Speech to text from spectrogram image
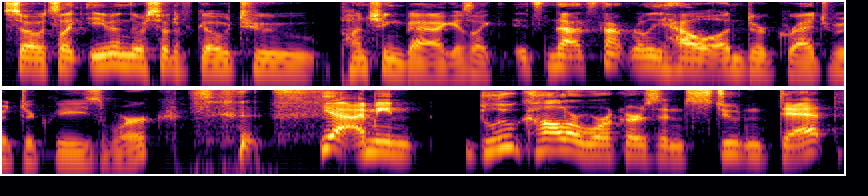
So it's like even their sort of go-to punching bag is like it's not it's not really how undergraduate degrees work. yeah, I mean, blue collar workers and student debt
